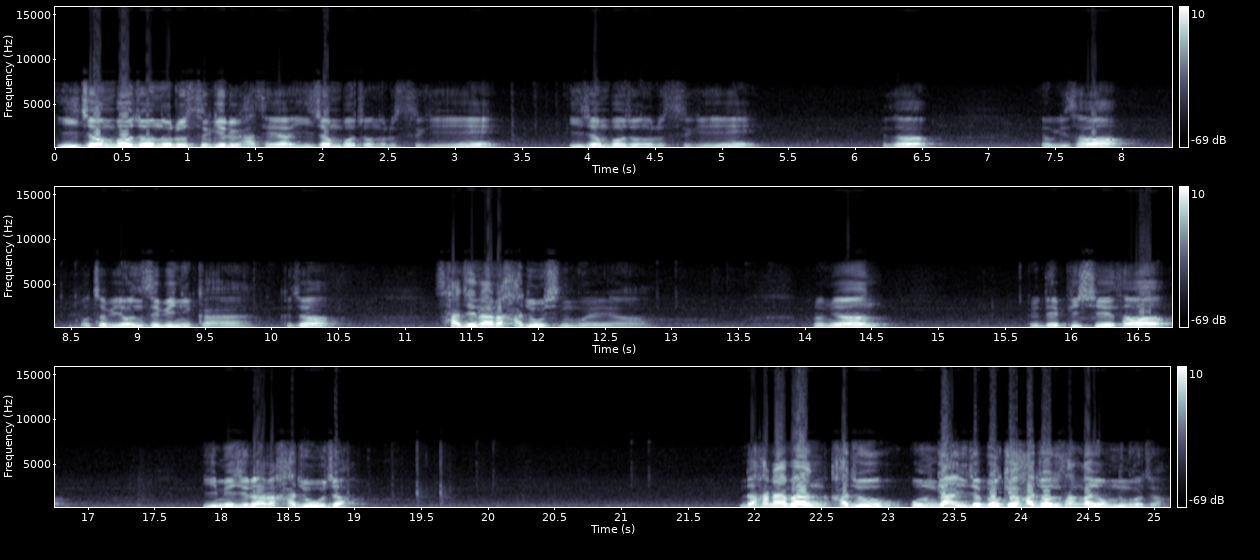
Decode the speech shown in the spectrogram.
이전 버전으로 쓰기를 가세요. 이전 버전으로 쓰기. 이전 버전으로 쓰기. 그래서 여기서 어차피 연습이니까 그죠? 사진 하나 가져오시는 거예요. 그러면 그내 PC에서 이미지를 하나 가져오자. 근데 하나만 가져오는 게 아니죠. 몇 개 가져와도 상관이 없는 거죠.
